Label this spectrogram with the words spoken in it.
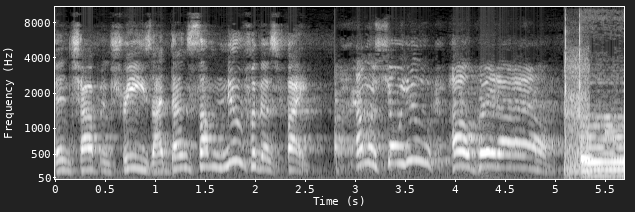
Been chopping trees. I done something new for this fight. I'm gonna show you how great I am.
